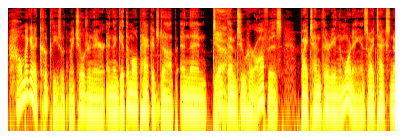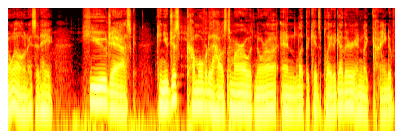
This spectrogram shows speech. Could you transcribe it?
how am I going to cook these with my children there and then get them all packaged up and then take Yeah. them to her office by 10:30 in the morning? And so I text Noel and I said, "Hey, huge ask. Can you just come over to the house tomorrow with Nora and let the kids play together and like kind of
